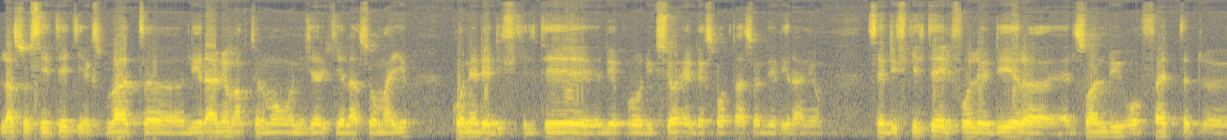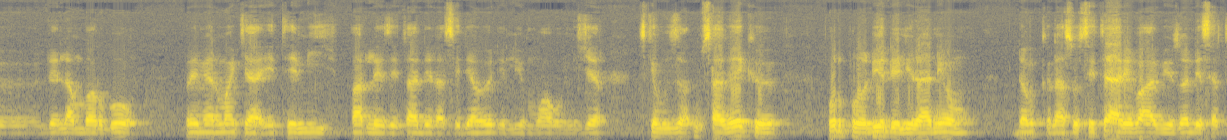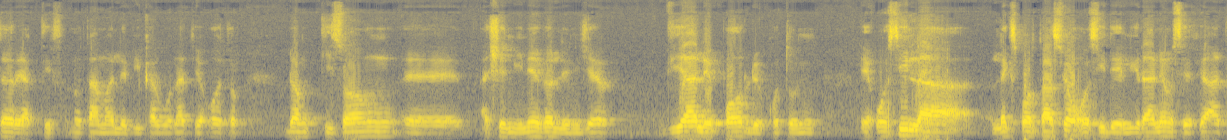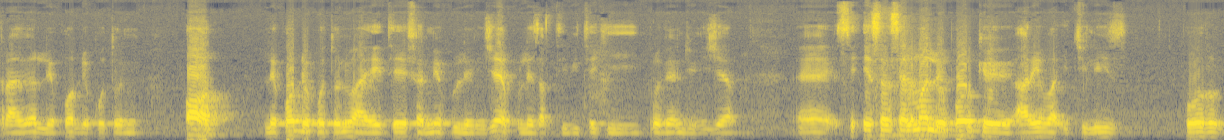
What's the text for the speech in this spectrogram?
la société qui exploite euh, l'uranium actuellement au Niger, qui est la Somaïr, connaît des difficultés de production et d'exportation de l'uranium. Ces difficultés, il faut le dire, euh, elles sont dues au fait de, l'embargo, premièrement, qui a été mis par les États de la CDAO et de l'IMOA au Niger. Parce que vous, savez que pour produire de l'uranium, donc la société arrive a besoin de certains réactifs, notamment le bicarbonate et autres, donc qui sont euh, acheminés vers le Niger via les ports de Cotonou. Et aussi l'exportation aussi de l'uranium se fait à travers les ports de Cotonou. Or, le port de Cotonou a été fermé pour le Niger, pour les activités qui proviennent du Niger. Euh, c'est essentiellement le port que Areva utilise pour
